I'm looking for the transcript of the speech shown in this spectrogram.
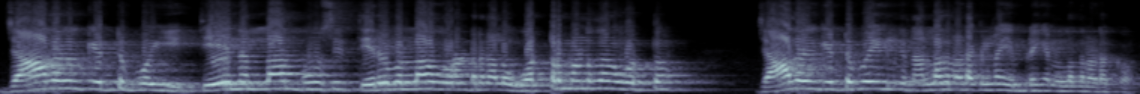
ஜாதகம் கெட்டு போய் தேனெல்லாம் பூசி தெருவெல்லாம் உரண்டுறனால ஒற்றை மண்ணு தான் ஒட்டும். ஜாதகம் கெட்டு போய் எங்களுக்கு நல்லது நடக்கலாம் எப்படிங்க நல்லது நடக்கும்?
